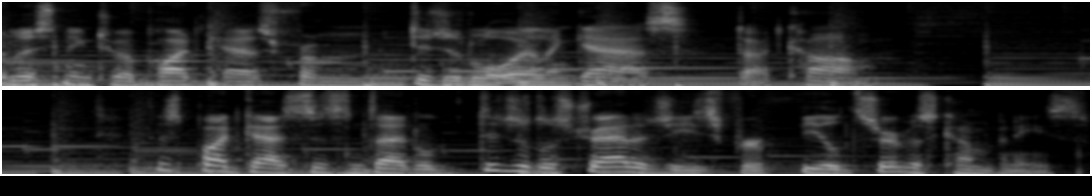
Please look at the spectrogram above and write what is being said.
You're listening to a podcast from digitaloilandgas.com. This podcast is entitled Digital Strategies for Field Service Companies.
